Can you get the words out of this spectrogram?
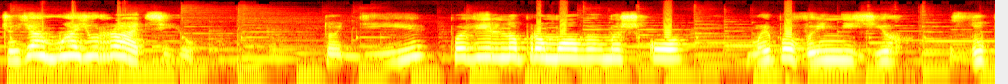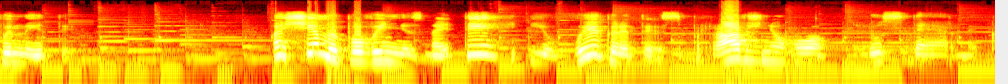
що я маю рацію. Тоді, повільно промовив Мишко, ми повинні їх зупинити. А ще ми повинні знайти і викрити справжнього люстерника.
